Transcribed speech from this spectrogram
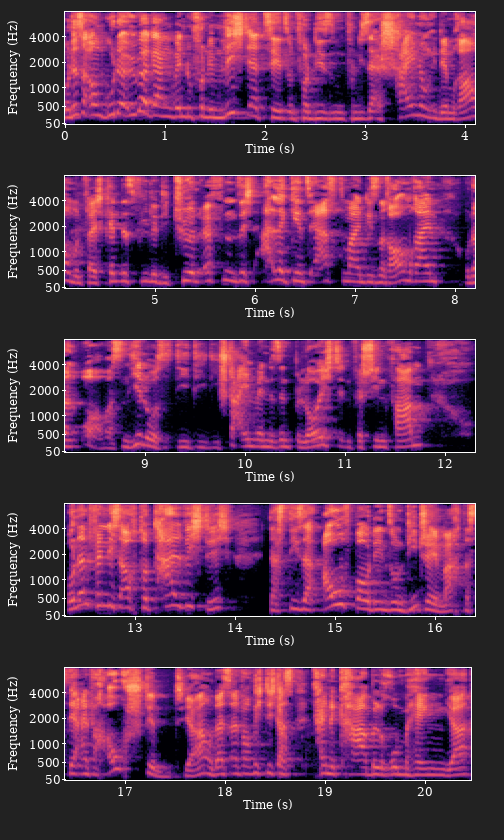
Und das ist auch ein guter Übergang, wenn du von dem Licht erzählst und von diesem, von dieser Erscheinung in dem Raum. Und vielleicht kennen das viele, die Türen öffnen sich, alle gehen das erste Mal in diesen Raum rein und dann, oh, was ist denn hier los? Die, die, die Steinwände sind beleuchtet in verschiedenen Farben. Und dann finde ich es auch total wichtig, dass dieser Aufbau, den so ein DJ macht, dass der einfach auch stimmt, ja. Und da ist einfach wichtig, ja. dass keine Kabel rumhängen, ja,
